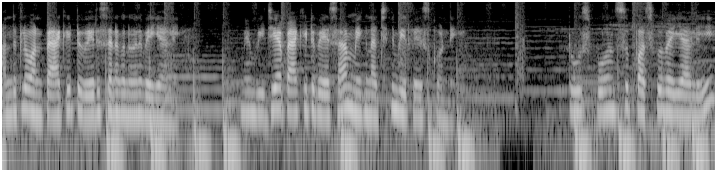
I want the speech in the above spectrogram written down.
అందులో వన్ ప్యాకెట్ వేరుశనగ నూనె వేయాలి. మేము విజయ ప్యాకెట్ వేసాం మీకు నచ్చింది మీరు వేసుకోండి. టూ స్పూన్స్ పసుపు వేయాలి.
